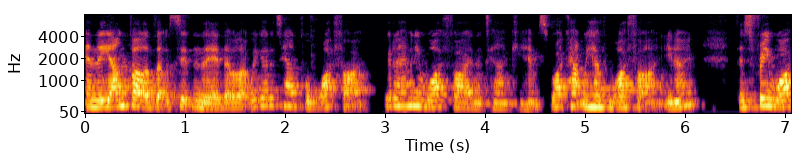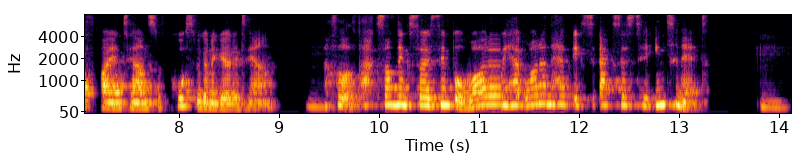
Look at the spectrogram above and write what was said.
And the young fellas that were sitting there, they were like, we go to town for Wi-Fi. We don't have any Wi-Fi in the town camps. Why can't we have Wi-Fi? You know, there's free Wi-Fi in town, so of course we're going to go to town. Mm. I thought, fuck, something so simple. Why don't we have? Why don't they have access to internet? Mm.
